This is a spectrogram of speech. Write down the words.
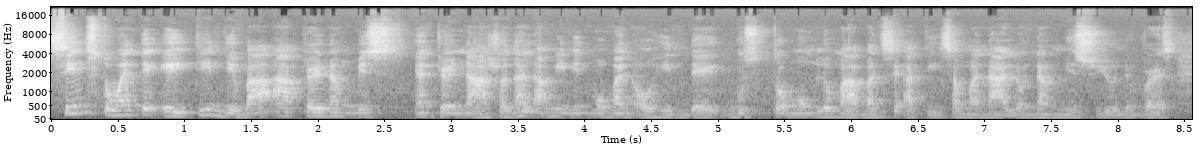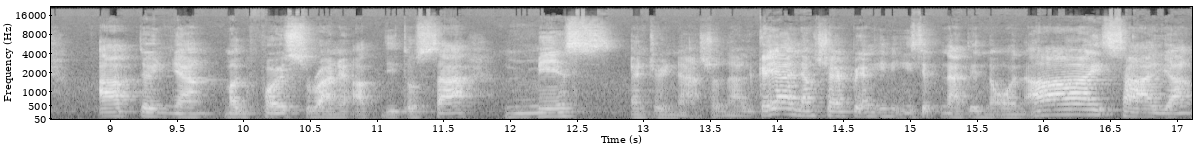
since 2018, di ba, after ng Miss International, aminin mo man o hindi, gusto mong lumaban si Atisa Manalo ng Miss Universe after niya mag first runner up dito sa Miss International. Kaya lang, syempre, ang iniisip natin noon, ay, sayang,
